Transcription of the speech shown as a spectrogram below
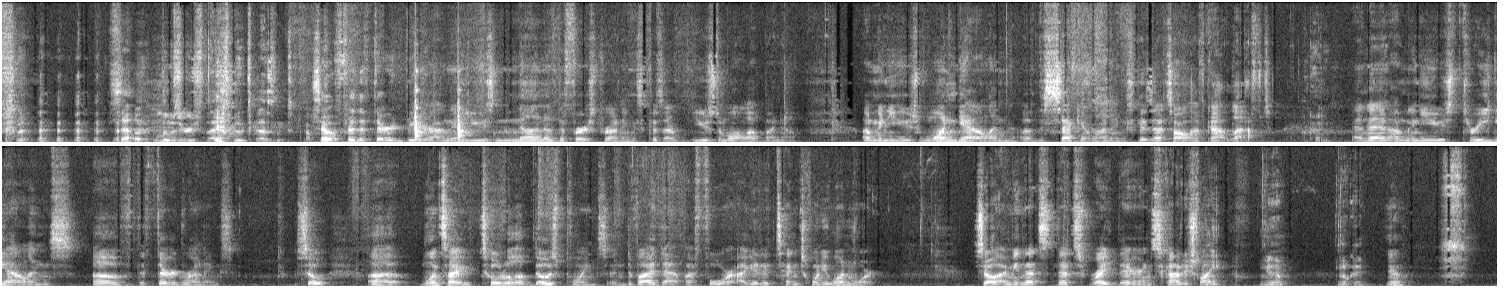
So Losers, that's who doesn't. So for the third beer, I'm going to use none of the first runnings because I've used them all up by now. I'm going to use one gallon of the second runnings because that's all I've got left. Okay. And then I'm going to use three gallons of the third runnings. So uh, once I total up those points and divide that by four, I get a 1021 wort. So I mean that's that's right there in Scottish Light. Yeah. Okay. Yeah.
